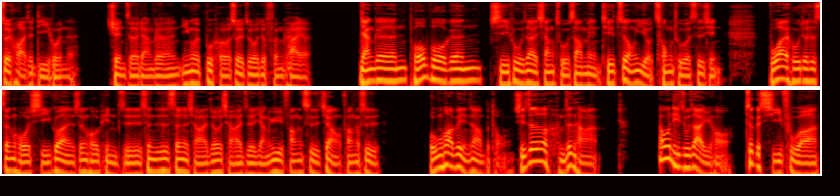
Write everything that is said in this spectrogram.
最后还是离婚了，选择两个人因为不合，所以最后就分开了。两个人，婆婆跟媳妇在相处上面，其实最容易有冲突的事情，不外乎就是生活习惯、生活品质，甚至是生了小孩之后，小孩子的养育方式、教养方式、文化背景上的不同，其实这都很正常啊。那问题出在于齁，这个媳妇啊，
